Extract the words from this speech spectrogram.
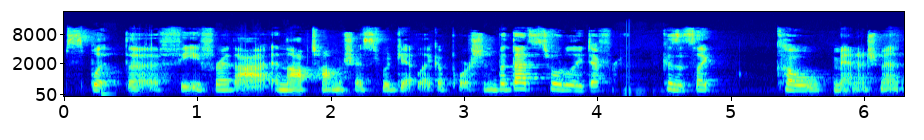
split the fee for that and the optometrist would get like a portion. But that's totally different because it's like co management.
